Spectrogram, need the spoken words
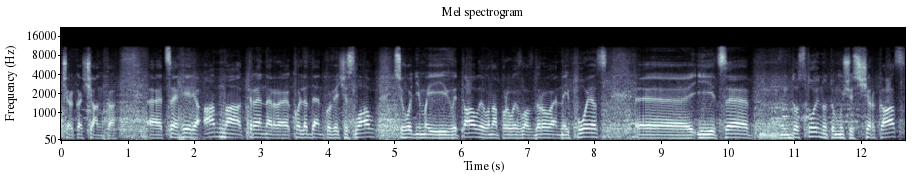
черкащанка. Е, це Гиря Анна, тренер Коляденко В'ячеслав. Сьогодні ми її вітали. Вона привезла здоровенний пояс. Е, і це достойно, тому що з Черкас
